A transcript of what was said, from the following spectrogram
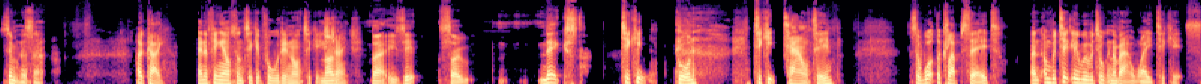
Simple as that. Okay. Anything else on ticket forwarding or ticket exchange? No. That is it. So next, Ticket, go on. ticket touting. So what the club said, and, and particularly we were talking about away tickets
